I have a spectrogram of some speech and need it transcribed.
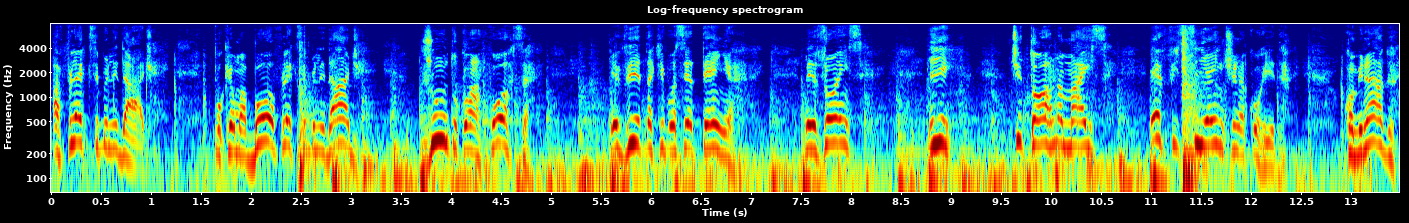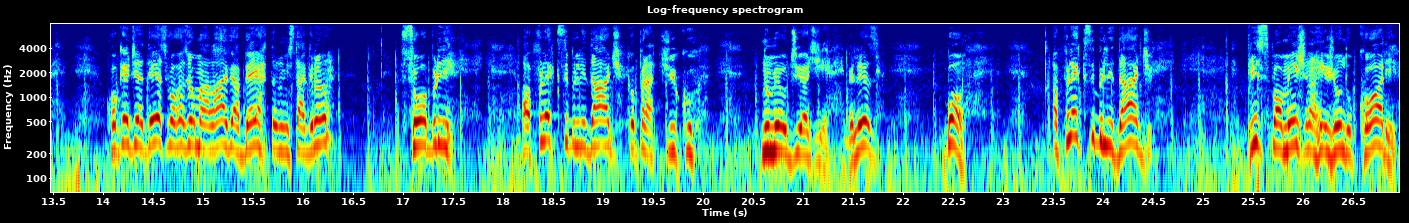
a flexibilidade. Porque uma boa flexibilidade, junto com a força, evita que você tenha lesões e te torna mais eficiente na corrida. Combinado? Qualquer dia desse eu vou fazer uma live aberta no Instagram sobre a flexibilidade que eu pratico no meu dia a dia, beleza? Bom, a flexibilidade, principalmente na região do core,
